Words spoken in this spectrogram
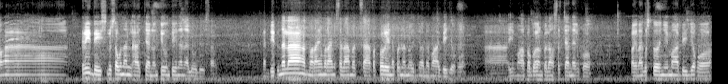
Mga 3 days, lusaw na lahat yan. Unti-unti na nalulusaw. Nandito na lang at maraming maraming salamat sa patuloy na panonood nyo ng mga video ko. Ah, yung mga baguhan pa lang sa channel ko. Pag nagustuhan nyo yung mga video ko,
